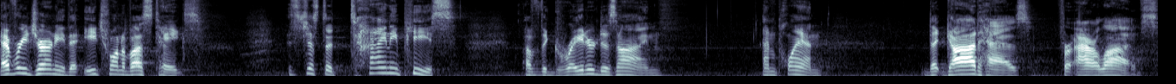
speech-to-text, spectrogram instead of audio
Every journey that each one of us takes is just a tiny piece of the greater design and plan that God has for our lives.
